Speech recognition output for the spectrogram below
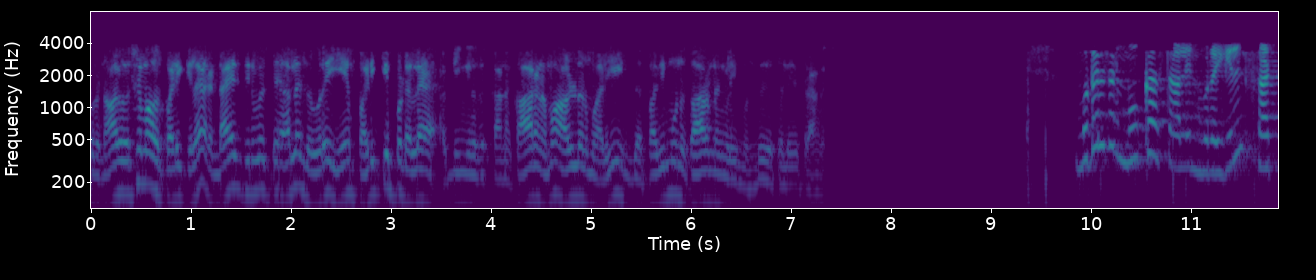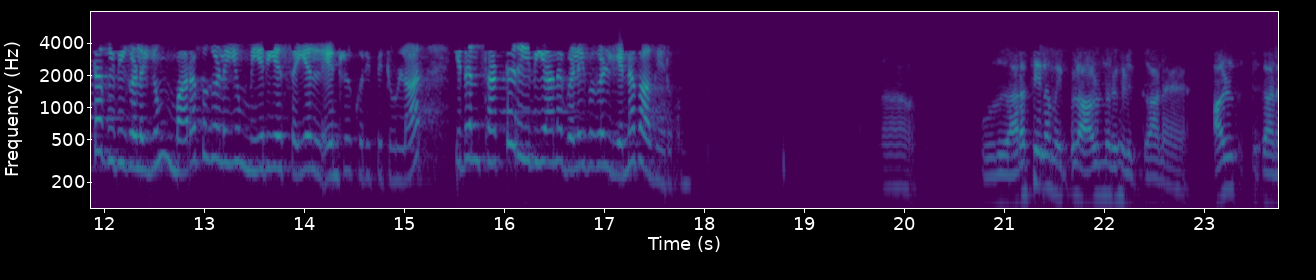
ஒரு நாலு வருஷமா அவர் படிக்கல ரெண்டாயிரத்தி இருபத்தி ஆறுல இந்த உரை ஏன் படிக்கப்படலை அப்படிங்கிறதுக்கான காரணமா ஆளுநர் மாளிகை இந்த பதிமூணு காரணங்களையும் வந்து சொல்லியிருக்கிறாங்க. முதல்வர் மு க ஸ்டாலின் உரையில் சட்ட விதிகளையும் மரபுகளையும் மீறிய செயல் என்று குறிப்பிட்டுள்ளார். இதன் சட்ட ரீதியான விளைவுகள் என்னவாக இருக்கும்? ஒரு அரசியலமைப்பில் ஆளுநர்களுக்கான ஆளுநருக்கான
